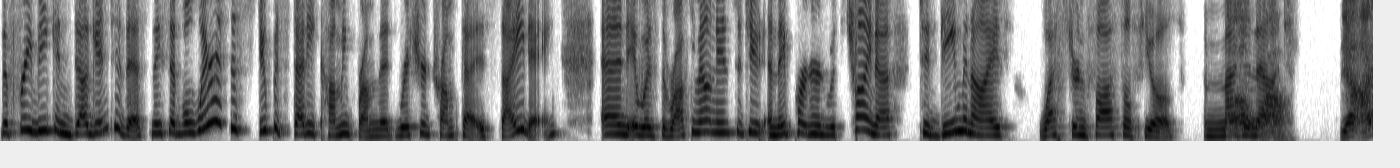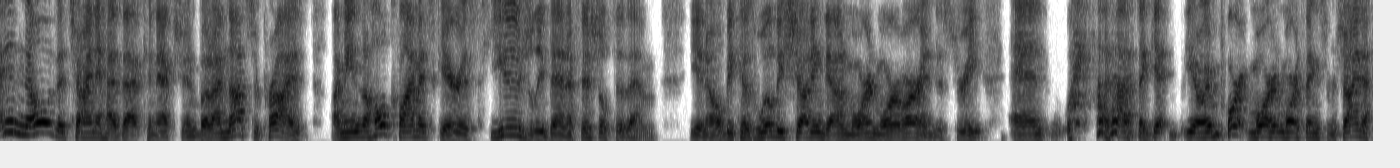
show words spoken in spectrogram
the Free Beacon dug into this and they said, well, where is this stupid study coming from that Richard Trumka is citing? And it was the Rocky Mountain Institute, and they partnered with China to demonize Western fossil fuels. Imagine oh, that. Wow. Yeah, I didn't know that China had that connection, but I'm not surprised. I mean, the whole climate scare is hugely beneficial to them, you know, because we'll be shutting down more and more of our industry and have to get, you know, import more and more things from China.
